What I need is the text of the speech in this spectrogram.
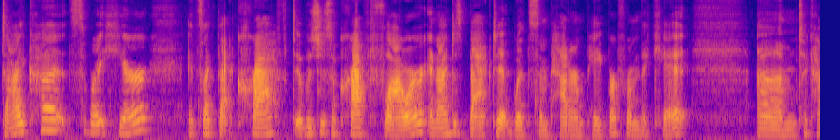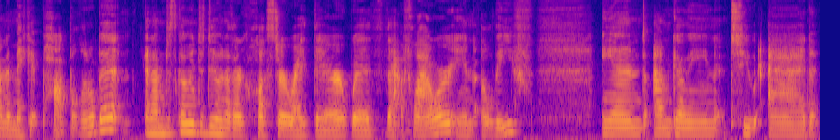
die cuts right here. It's like that craft. It was just a craft flower and I just backed it with some pattern paper from the kit um, to kind of make it pop a little bit. And I'm just going to do another cluster right there with that flower and a leaf. And I'm going to add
